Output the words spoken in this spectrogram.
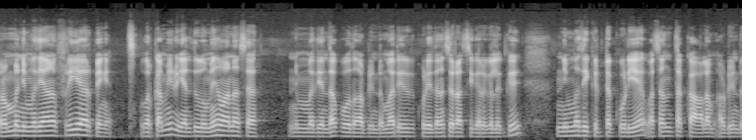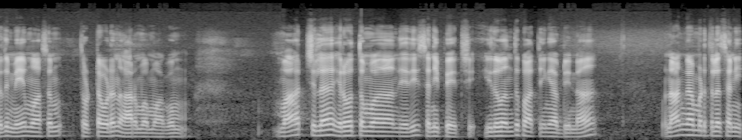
ரொம்ப நிம்மதியான ஃப்ரீயாக இருப்பீங்க. ஒரு கம்யூனி எதுவுமே வேணாம் சார் நிம்மதி இருந்தால் போதும் அப்படின்ற மாதிரி இருக்கக்கூடிய தனுசு ராசிகர்களுக்கு நிம்மதி கிட்டக்கூடிய வசந்த காலம் அப்படின்றது மே மாதம் தொட்டவுடன் ஆரம்பமாகும். மார்ச்சில் இருபத்தொம்போதாம் தேதி சனி பயிற்சி இது வந்து பார்த்திங்க அப்படின்னா நான்காம் இடத்துல சனி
